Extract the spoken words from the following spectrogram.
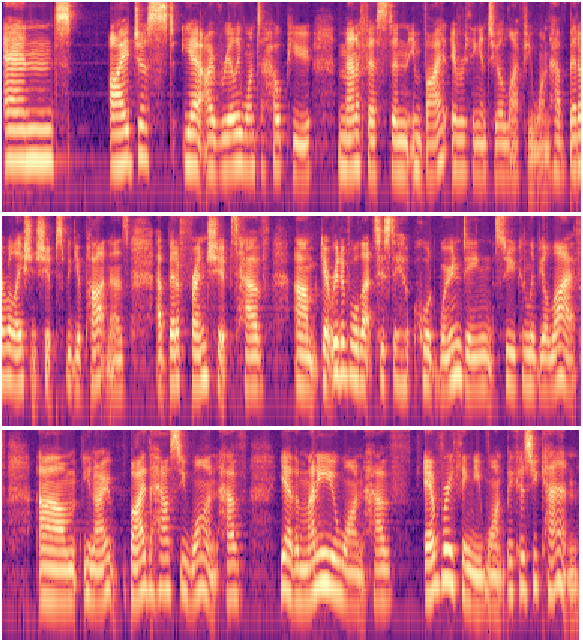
And I just, yeah, I really want to help you manifest and invite everything into your life you want. Have better relationships with your partners, have better friendships, have, um, get rid of all that sisterhood wounding so you can live your life. Um, you know, buy the house you want, have, yeah, the money you want, have everything you want because you can.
